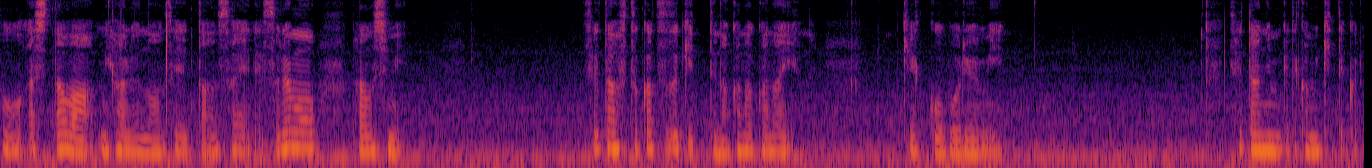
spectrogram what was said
そう明日は美晴の生誕祭でそれも楽しみ。生誕2日続きってなかなかないよね。結構ボリューミー。生誕に向けて髪切ってくる。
